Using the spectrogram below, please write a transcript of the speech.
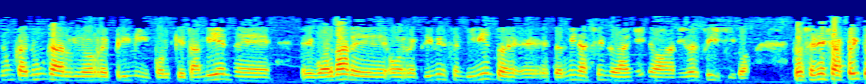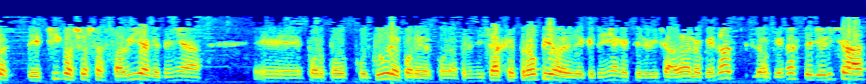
nunca nunca lo reprimí, porque también eh, el guardar eh, o reprimir sentimientos eh, eh, termina siendo dañino a nivel físico. Entonces, en ese aspecto, de chico yo ya sabía que tenía, eh, por, por cultura y por, por aprendizaje propio, de que tenía que exteriorizar. Lo que no lo que no exteriorizás,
